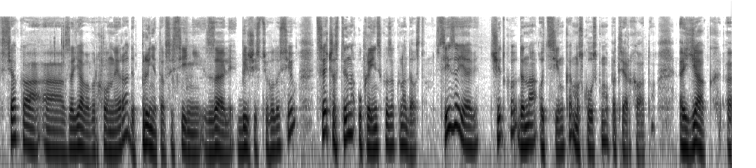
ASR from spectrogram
всяка заява Верховної Ради, прийнята в сесійній залі більшістю голосів, це частина українського законодавства. Цій заяві чітко дана оцінка московському патріархату як е,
